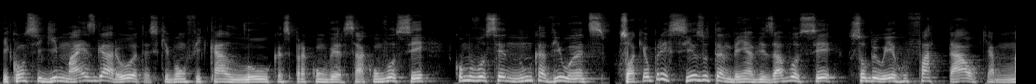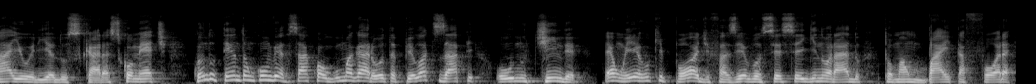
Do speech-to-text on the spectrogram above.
e conseguir mais garotas que vão ficar loucas para conversar com você como você nunca viu antes. Só que eu preciso também avisar você sobre o erro fatal que a maioria dos caras comete quando tentam conversar com alguma garota pelo WhatsApp ou no Tinder. É um erro que pode fazer você ser ignorado, tomar um baita fora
